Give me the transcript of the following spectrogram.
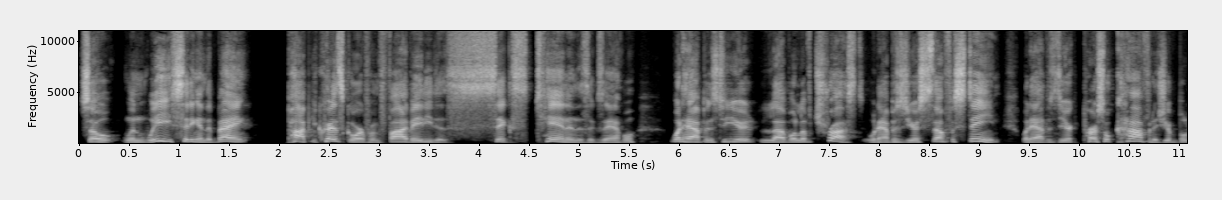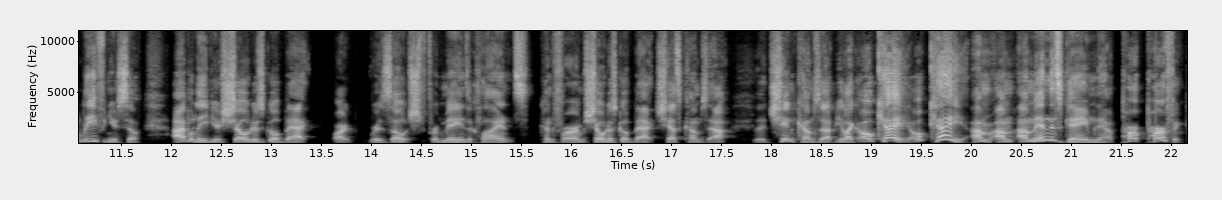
So when we sitting in the bank pop your credit score from 580 to 610 in this example, what happens to your level of trust? What happens to your self esteem? What happens to your personal confidence, your belief in yourself? I believe your shoulders go back, or results for millions of clients confirm. Shoulders go back, chest comes out, the chin comes up. You're like, okay, okay, I'm I'm I'm in this game now. Per- perfect.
